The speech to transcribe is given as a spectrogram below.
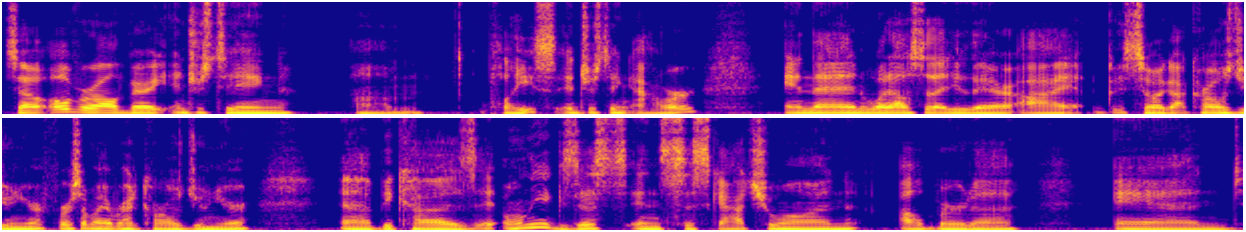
So overall, very interesting um, place, interesting hour. And then what else did I do there? I so I got Carl's Jr. First time I ever had Carl's Jr. Uh, because it only exists in Saskatchewan, Alberta, and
